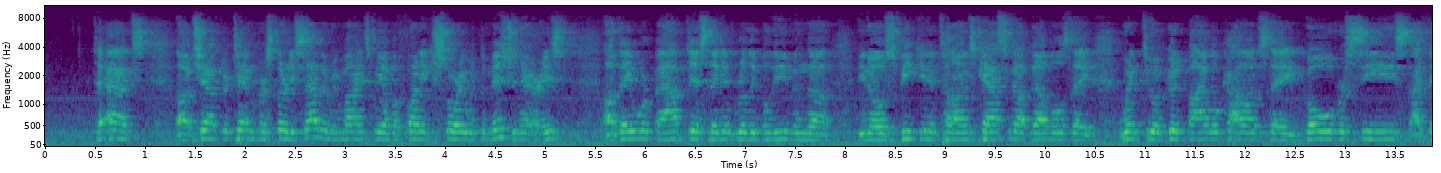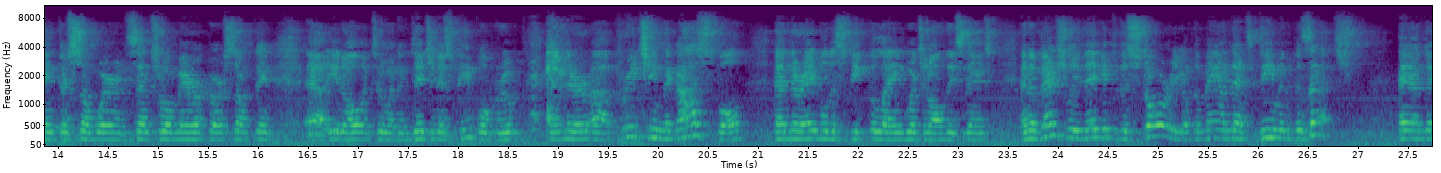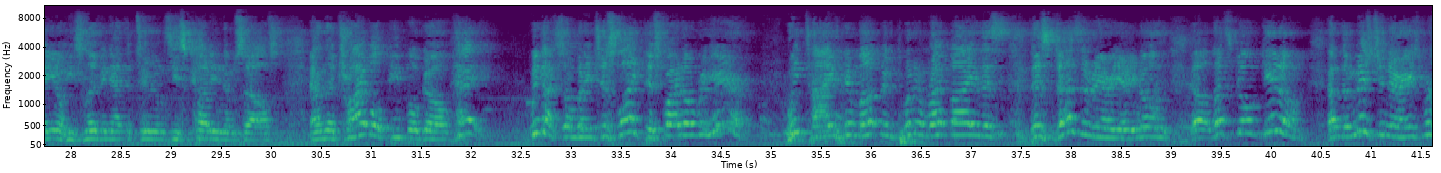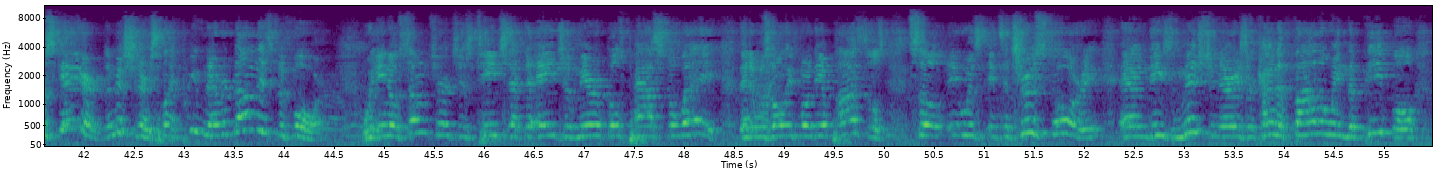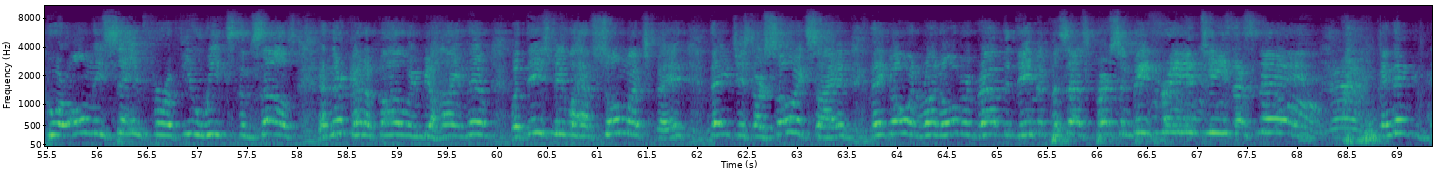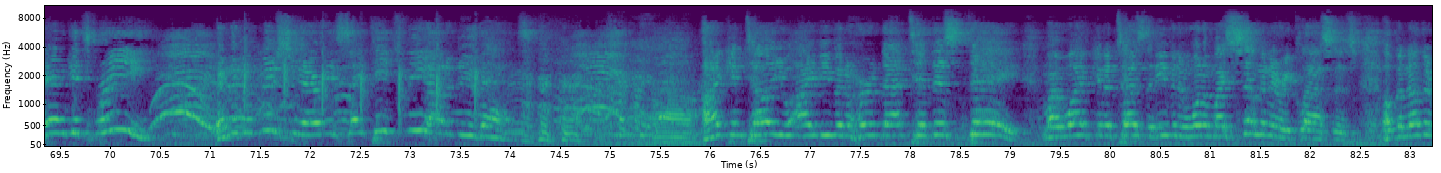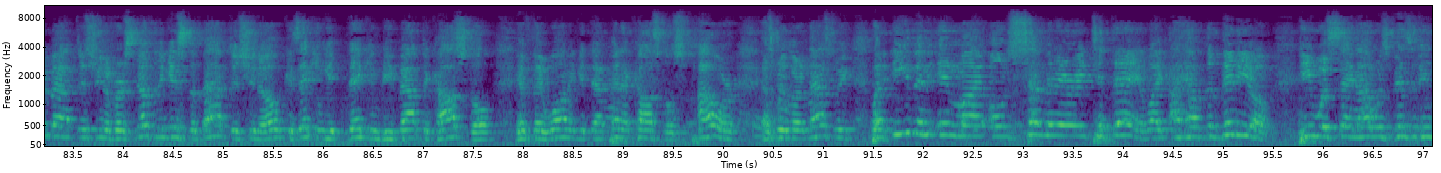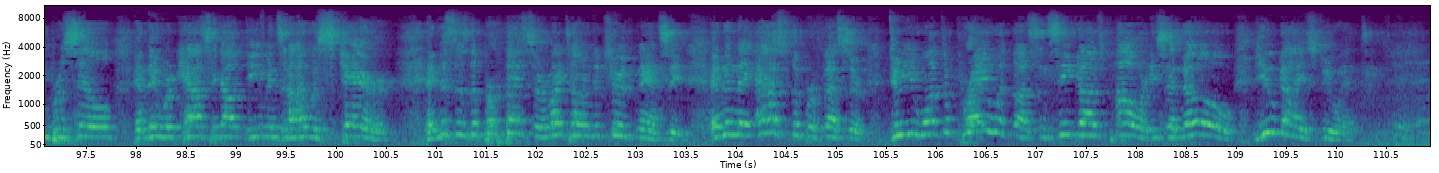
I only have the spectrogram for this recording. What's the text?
to Acts uh, chapter 10, verse 37, reminds me of a funny story with the missionaries. Uh, they were Baptists. They didn't really believe in the, you know, speaking in tongues, casting out devils. They went to a good Bible college. They go overseas. I think they're somewhere in Central America or something, uh, you know, into an indigenous people group, and they're uh, preaching the gospel. And they're able to speak the language and all these things. And eventually they get to the story of the man that's demon possessed. And, uh, you know, he's living at the tombs, he's cutting themselves. And the tribal people go, hey, we got somebody just like this right over here we tied him up and put him right by this, this desert area, you know, uh, let's go get him. And the missionaries were scared. The missionaries like, we've never done this before. We, you know, some churches teach that the age of miracles passed away, that it was only for the apostles. So it was, it's a true story, and these missionaries are kind of following the people who are only saved for a few weeks themselves, and they're kind of following behind them. But these people have so much faith, they just are so excited, they go and run over, grab the demon possessed person, be free in Jesus' name. And then the man gets free. And then the missionaries say, Teach me how to do that. Uh, I can tell you, I've even heard that to this day. My wife can attest that even in one of my seminary classes of another Baptist university, nothing against the Baptists, you know, because they can get they can be Baptist-costal if they want to get that Pentecostal power, as we learned last week. But even in my own seminary today, like I have the video, he was saying I was visiting Brazil and they were casting out demons and I was scared. And this is the professor. Am I telling the truth, Nancy? And then they asked the professor, Do you want to pray with us and see God's power? And he said, No, you guys do it.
